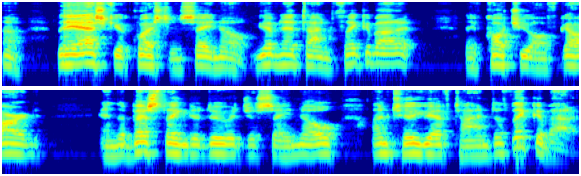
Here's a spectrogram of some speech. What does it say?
they ask you a question, say no. You haven't had time to think about it, they've caught you off guard, and the best thing to do is just say no until you have time to think about it.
